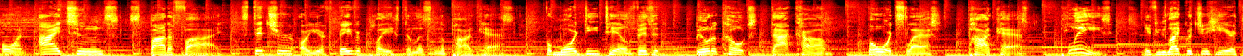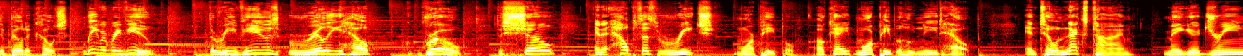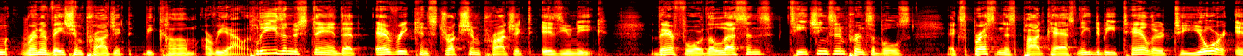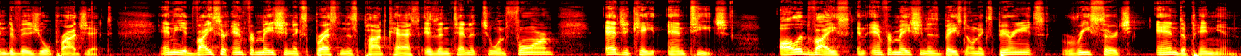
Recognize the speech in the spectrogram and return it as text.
on iTunes, Spotify, Stitcher, or your favorite place to listen to podcasts. For more details, visit builditcoach.com forward slash podcast. Please, if you like what you hear at the Build It Coach, leave a review. The reviews really help grow the show and it helps us reach more people, okay? More people who need help. Until next time, may your dream renovation project become a reality. Please understand that every construction project is unique. Therefore, the lessons, teachings, and principles expressed in this podcast need to be tailored to your individual project. Any advice or information expressed in this podcast is intended to inform, educate, and teach. All advice and information is based on experience, research, and opinion.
